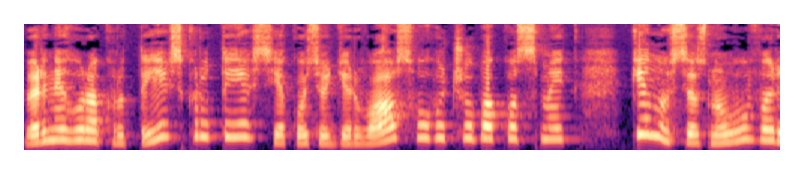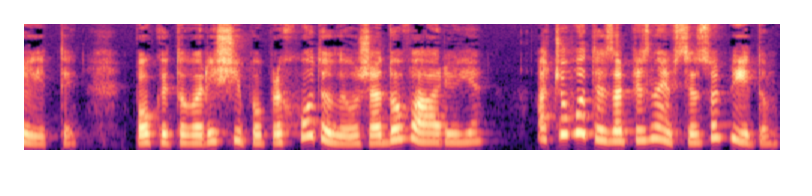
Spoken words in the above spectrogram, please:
Вернигора крутивсь, крутивсь, якось одірвав свого чуба космик, кинувся знову варити. Поки товариші поприходили, уже доварює. А чого ти запізнився з обідом?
